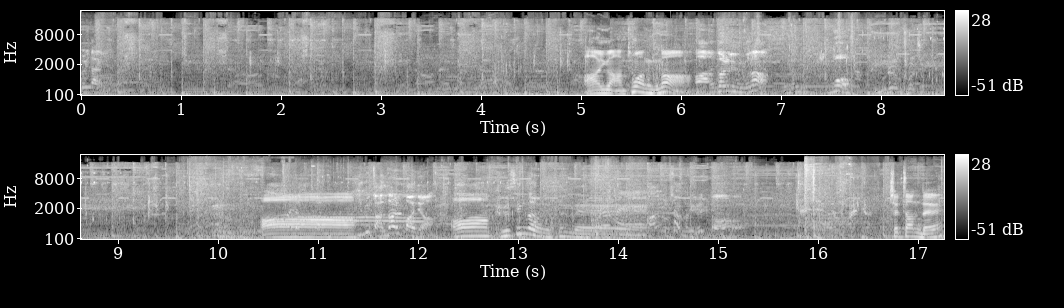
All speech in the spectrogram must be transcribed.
원래 아 이거 안 통하는구나. 아안 걸리는구나? 우와 아... 이것도 안 닿을 거 아니야? 아, 그 생각을 못했네. 아참 되겠다. 제트한데.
